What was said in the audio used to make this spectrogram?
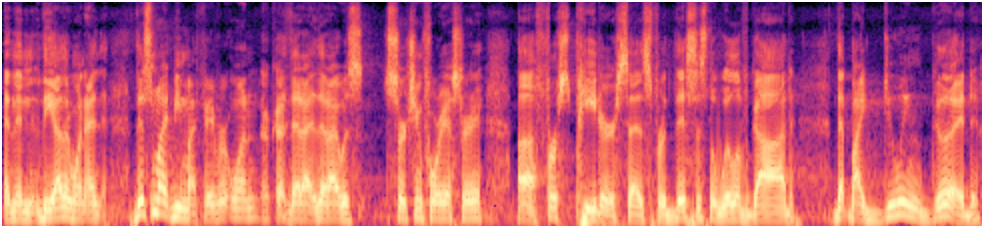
and then the other one, and this might be my favorite one Okay. that I, that I was searching for yesterday. Uh, First Peter says, "For this is the will of God, that by doing good,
